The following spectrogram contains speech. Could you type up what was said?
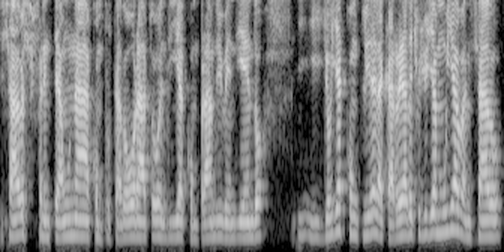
sabes, frente a una computadora todo el día comprando y vendiendo. Y, yo ya concluida la carrera, de hecho yo ya muy avanzado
